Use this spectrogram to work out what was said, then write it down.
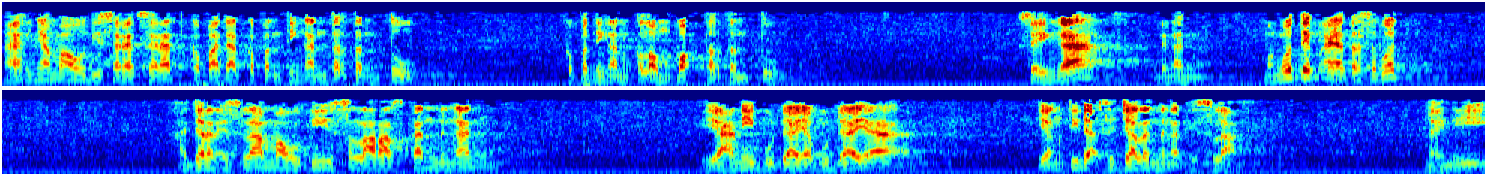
akhirnya mau diseret-seret kepada kepentingan tertentu. Kepentingan kelompok tertentu. Sehingga dengan mengutip ayat tersebut ajaran Islam mau diselaraskan dengan yakni budaya-budaya yang tidak sejalan dengan Islam. Nah, ini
